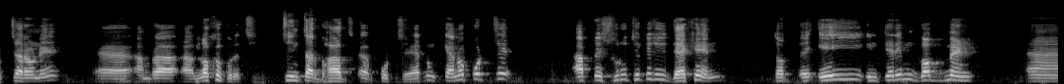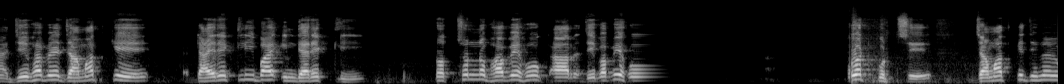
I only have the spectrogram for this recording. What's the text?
উচ্চারণে আমরা লক্ষ্য করেছি, চিন্তার ভাজ পড়ছে। এখন কেন পড়ছে? আপনি শুরু থেকে যদি দেখেন, তো এই ইন্টারিম গভর্নমেন্ট যেভাবে জামাতকে ডাইরেক্টলি বা ইনডাইরেক্টলি প্রচ্ছন্নভাবে হোক আর যেভাবে হোক করছে, জামাতকে যেভাবে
